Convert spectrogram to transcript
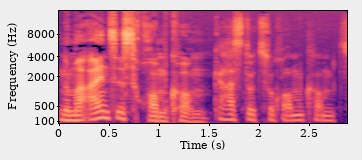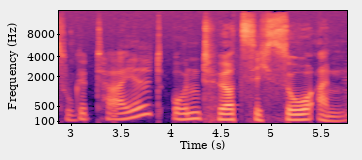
Nummer eins ist Romcom. hast du zu Romcom zugeteilt und hört sich so an.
